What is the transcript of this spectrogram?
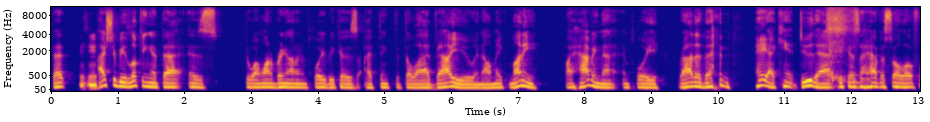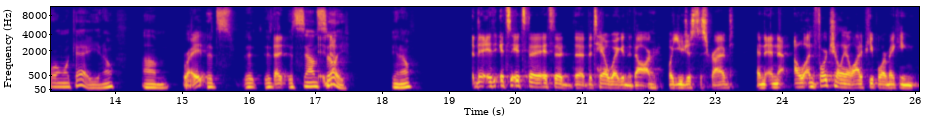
that mm-hmm. I should be looking at that as do I want to bring on an employee because I think that they'll add value and I'll make money by having that employee rather than, hey, I can't do that because I have a solo 401k, you know? Um, right. It's, it, it, that, it sounds silly, you know? It's, it's the, it's the, the, the tail wagging the dog, right. what you just described. And, and unfortunately, a lot of people are making,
